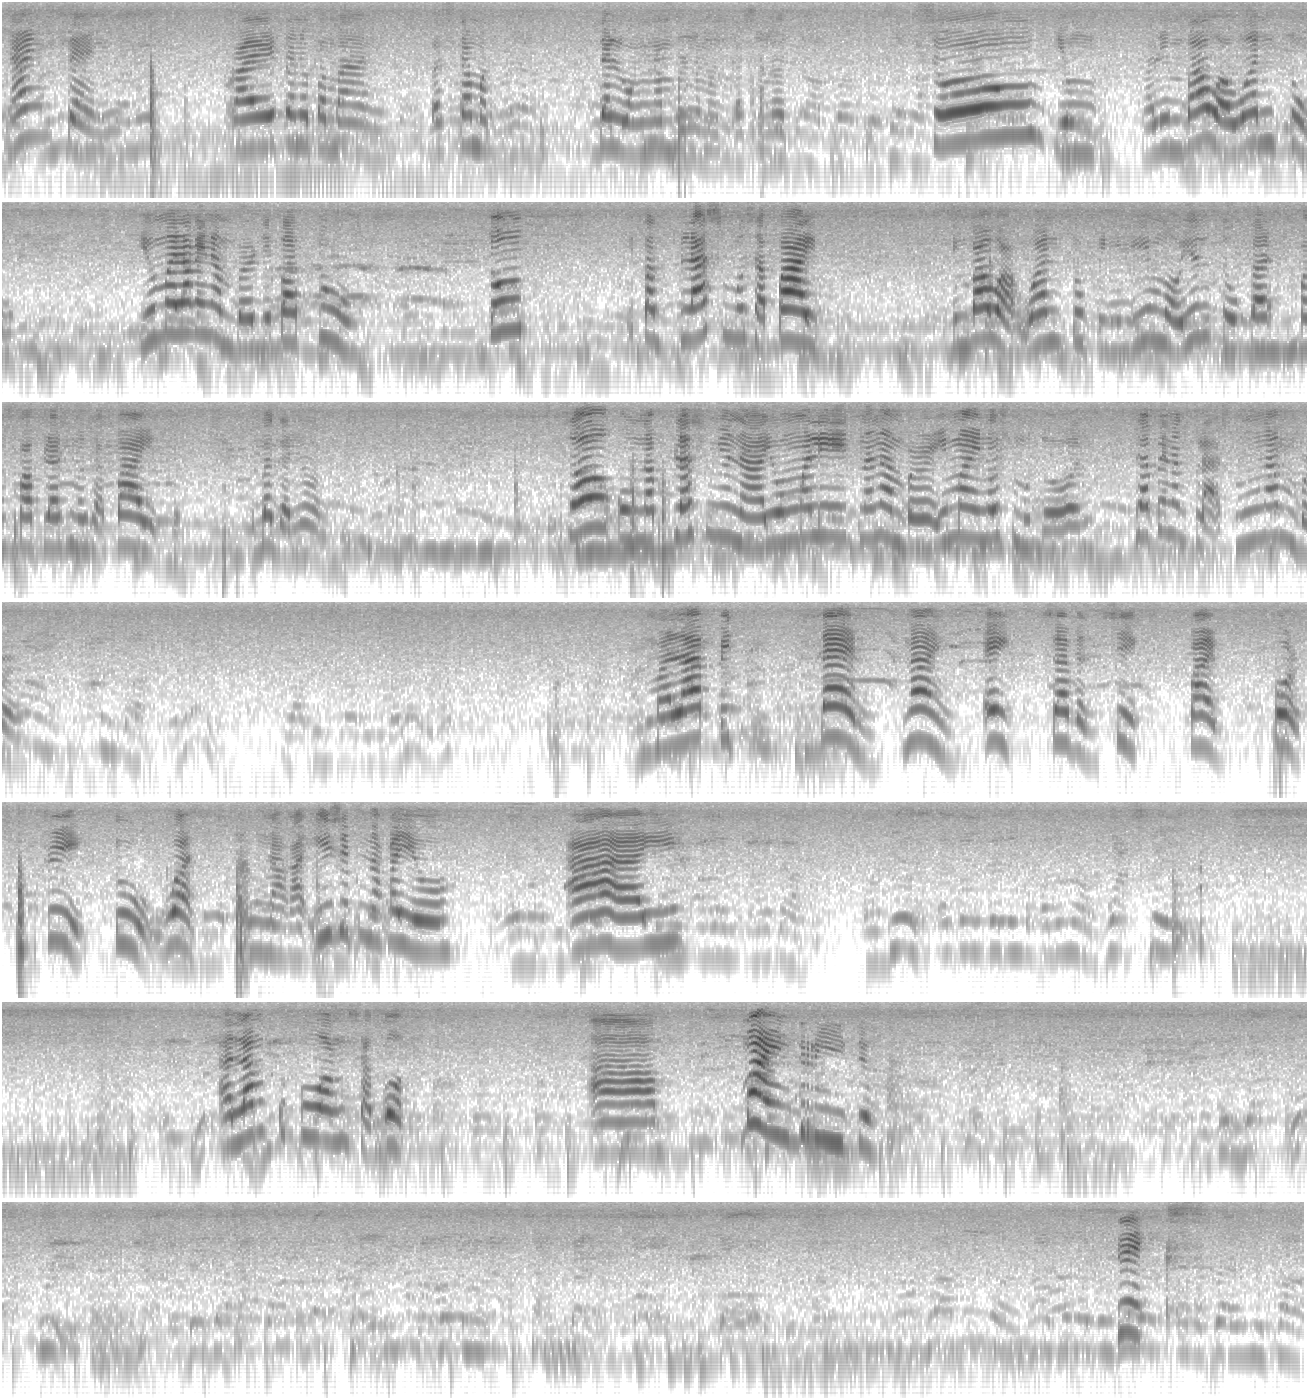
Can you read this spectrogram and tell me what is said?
9, 10. Kahit ano pa man. Basta mag dalawang number na magkasunod. So, yung halimbawa, 1, 2. Yung malaki number, di ba, 2. 2, ipag-plus mo sa 5. Halimbawa, 1, 2, pinili mo. Yung 2, pa- pagpa-plus mo sa 5. Diba ganun? So, kung na-plus nyo na, yung maliit na number, i-minus mo doon sa pinag-plus mong number. Malapit 10, 9, 8, 7, 6, 5, 4, 3, 2, 1. Kung nakaisip na kayo, ay alam ko po ang sagot. Um, mind read. Six.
